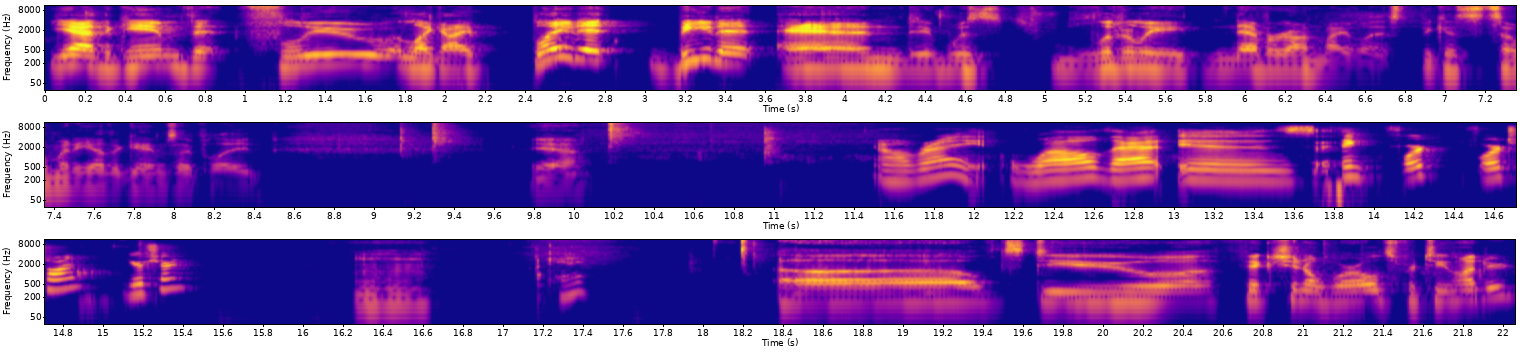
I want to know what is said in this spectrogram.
Yeah, the game that flew. Like I played it, beat it, and it was literally never on my list because so many other games I played. Yeah. All right. Well, that is, I think, Fort Fortuan, your turn. Mm-hmm. Okay. Uh, let's do fictional worlds for 200.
